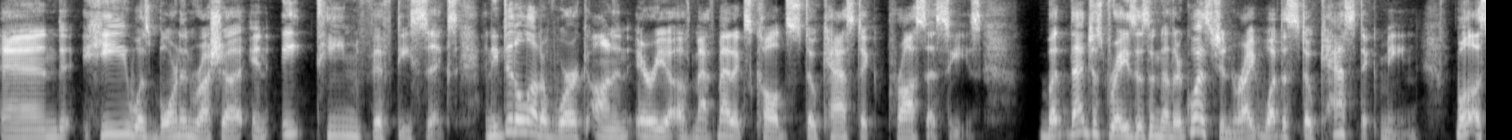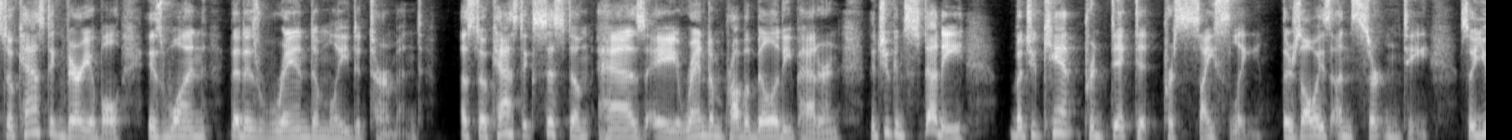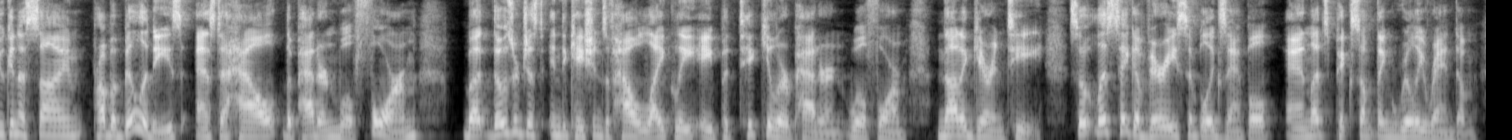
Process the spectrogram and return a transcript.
And he was born in Russia in 1856. And he did a lot of work on an area of mathematics called stochastic processes. But that just raises another question, right? What does stochastic mean? Well, a stochastic variable is one that is randomly determined. A stochastic system has a random probability pattern that you can study, but you can't predict it precisely. there's always uncertainty. So you can assign probabilities as to how the pattern will form, but those are just indications of how likely a particular pattern will form, not a guarantee. So let's take a very simple example and let's pick something really random.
